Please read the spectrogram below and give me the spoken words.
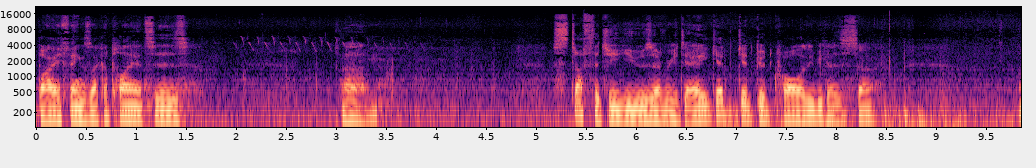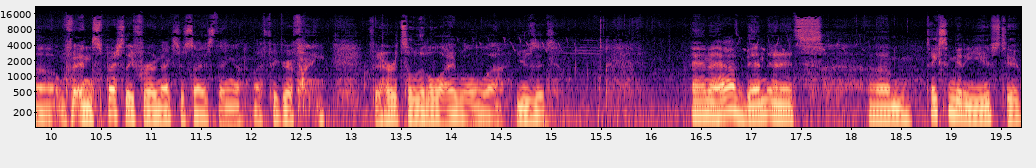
buy things like appliances, um, stuff that you use every day, get get good quality because. Uh, uh, and especially for an exercise thing, I figure if I, if it hurts a little, I will uh, use it. And I have been, and it's um, takes some getting used to.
